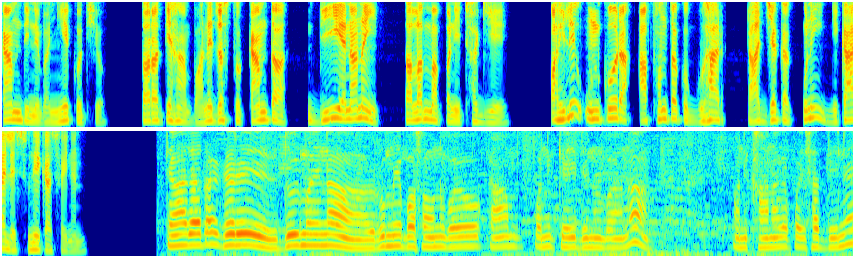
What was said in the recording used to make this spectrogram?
काम दिने भनिएको थियो। तर त्यहाँ भने जस्तो काम त दिइएन नै तलबमा पनि ठगिए। अहिले उनको र आफन्तको गुहार राज्यका कुनै निकायले सुनेका छैनन्। त्यहाँ जाँदाखेरि दुई महिना रुममै बसाउनु भयो काम पनि केही दिनु भएन अनि खानाको पैसा दिने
